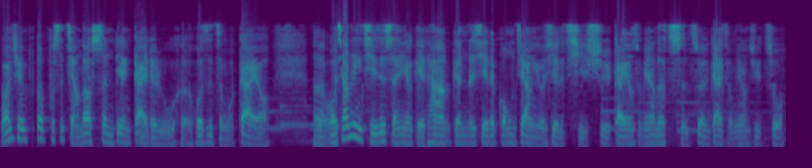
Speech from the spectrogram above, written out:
完全都不是讲到圣殿盖的如何或是怎么盖哦，呃，我相信其实神有给他跟那些的工匠有一些的启示，该用什么样的尺寸，该怎么样去做。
